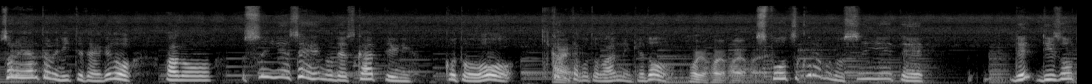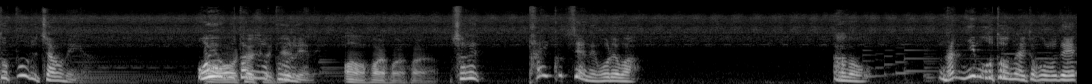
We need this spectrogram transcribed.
それやるために行ってたんやけど、あのー水泳せえへんのですかっていうことを聞かれたことがあんねんけど、スポーツクラブの水泳ってレリゾートプールちゃうねんや。泳ぐためのプールやねん。あはいはいはいそれ退屈やねん俺は。あの何にも音のないところで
